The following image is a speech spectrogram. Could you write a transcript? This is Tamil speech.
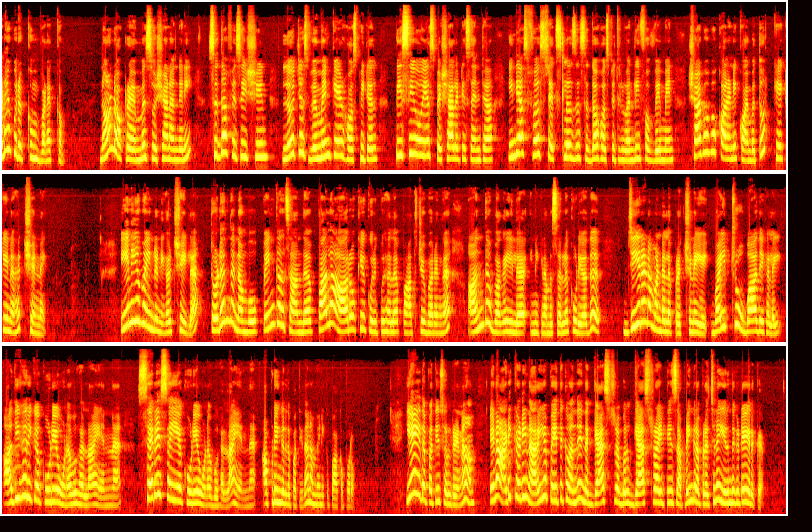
அனைவருக்கும் வணக்கம். நான் doctor M. S. Ushanandhini Siddha physician Lotus Women Care Hospital PCOS speciality centre India's first exclusive Siddha hospital only for women Saibaba colony Coimbatore K K Nagar Chennai இனிய இந்த நிகழ்ச்சியில் தொடர்ந்து நம்ம பெண்கள் சார்ந்த பல ஆரோக்கிய குறிப்புகளை பார்த்துட்டு பாருங்க அந்த வகையில் இன்னைக்கு நம்ம சொல்லக்கூடியது ஜீரண மண்டல பிரச்சனையை வயிற்று உபாதைகளை அதிகரிக்கக்கூடிய உணவுகள்லாம் என்ன? சரி செய்யக்கூடிய உணவுகள்லாம் என்ன? அப்படிங்கிறத பற்றி தான் நம்ம இன்னைக்கு பார்க்க போகிறோம் ஏன் இதை பற்றி சொல்கிறேன்னா ஏன்னா அடிக்கடி நிறைய பேத்துக்கு வந்து இந்த கேஸ் ட்ரபிள் கேஸ்ட்ரைட்டிஸ் அப்படிங்கிற பிரச்சனை இருந்துக்கிட்டே இருக்கு.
